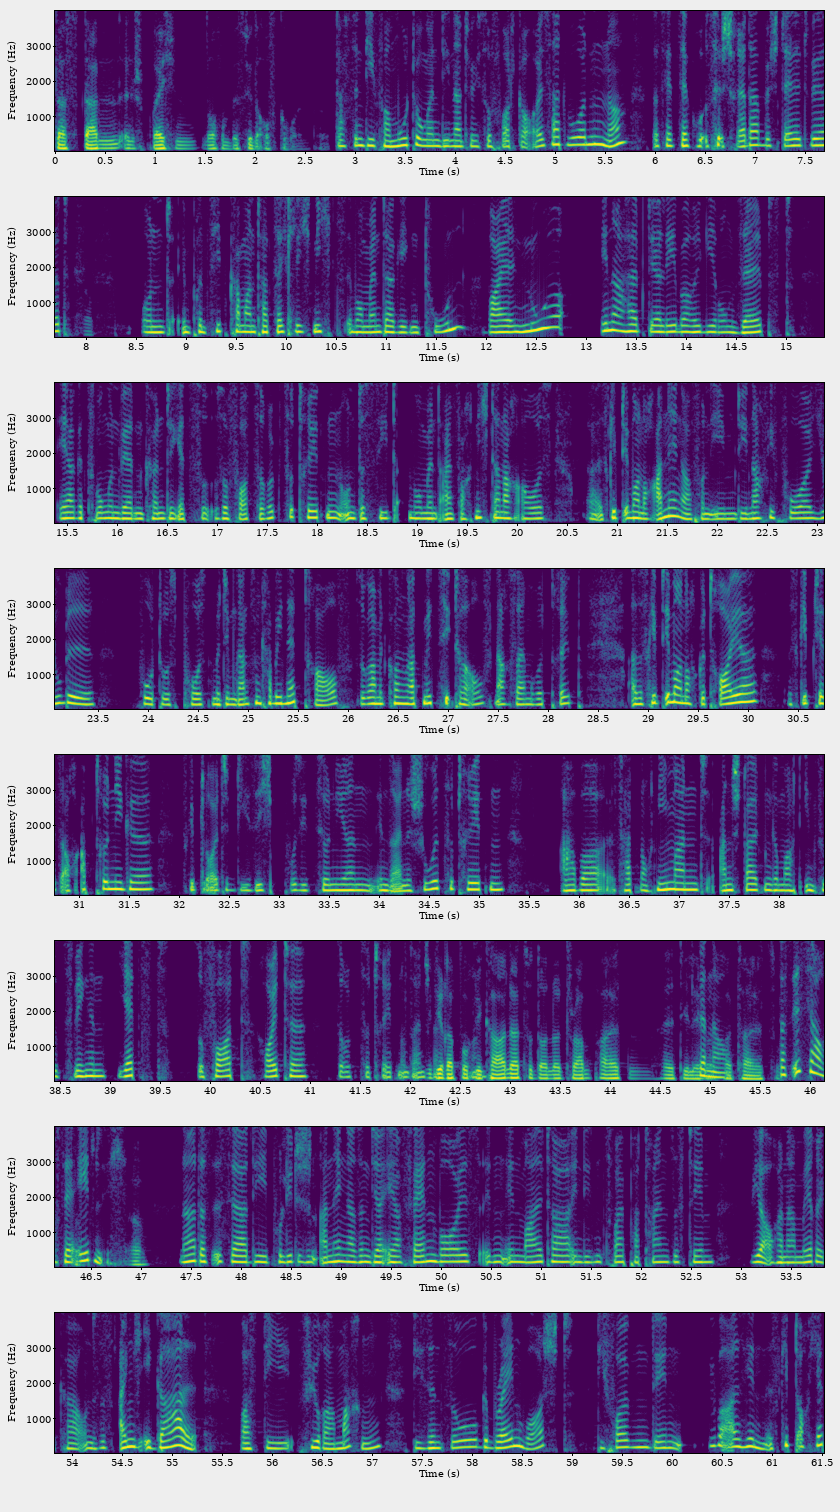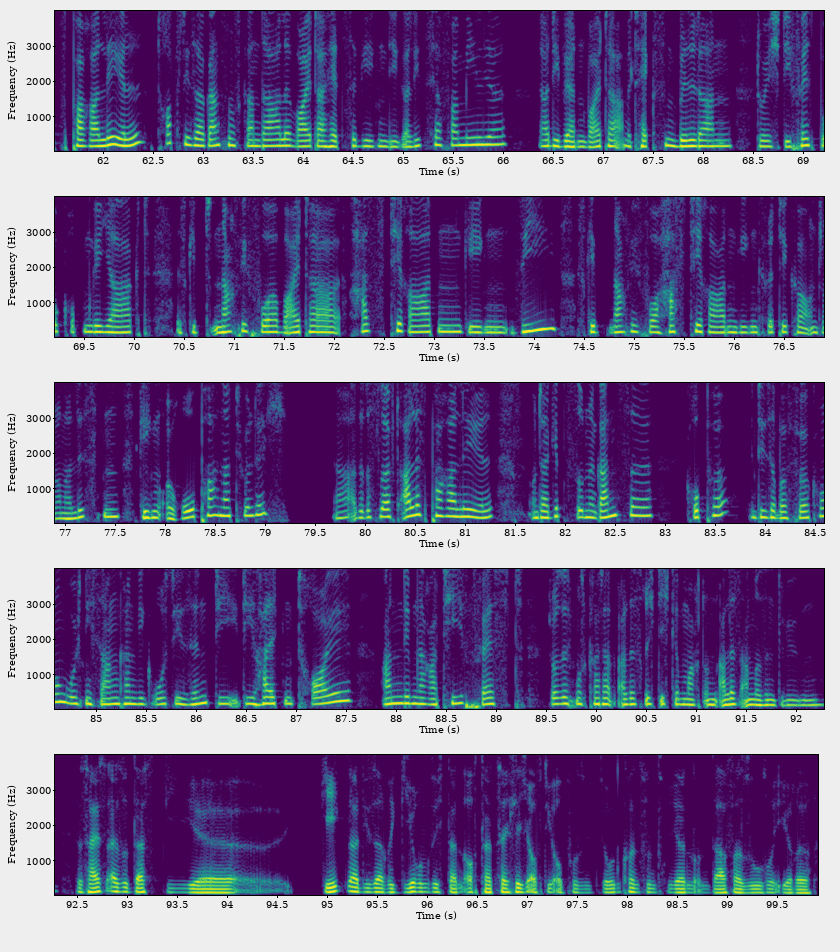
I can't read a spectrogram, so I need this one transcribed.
dass dann entsprechend noch ein bisschen aufgeräumt wird. Das sind die Vermutungen, die natürlich sofort geäußert wurden, ne? dass jetzt der große Schredder bestellt wird. Ja. Und im Prinzip kann man tatsächlich nichts im Moment dagegen tun, weil nur innerhalb der Labour-Regierung selbst er gezwungen werden könnte, jetzt so, sofort zurückzutreten. Und das sieht im Moment einfach nicht danach aus. Äh, es gibt immer noch Anhänger von ihm, die nach wie vor Jubel Fotos posten mit dem ganzen Kabinett drauf, sogar mit Konrad Mitzi drauf nach seinem Rücktritt. Also es gibt immer noch Getreue, es gibt jetzt auch Abtrünnige, es gibt Leute, die sich positionieren, in seine Schuhe zu treten, aber es hat noch niemand Anstalten gemacht, ihn zu zwingen, jetzt, sofort, heute zurückzutreten und seinen Wie die Republikaner zu Donald Trump halten, hält die Labour-Partei genau. zu. Das ist ja auch sehr ähnlich. Ja. Na, das ist ja, die politischen Anhänger sind ja eher Fanboys in, in Malta, in diesem Zwei-Parteien-System wie auch in Amerika. Und es ist eigentlich egal, was die Führer machen. Die sind so gebrainwashed, die folgen den überall hin. Es gibt auch jetzt parallel, trotz dieser ganzen Skandale, weiter Hetze gegen die Galizia-Familie. Ja, die werden weiter mit Hexenbildern durch die Facebook-Gruppen gejagt. Es gibt nach wie vor weiter Hasstiraden gegen sie. Es gibt nach wie vor Hasstiraden gegen Kritiker und Journalisten, gegen Europa natürlich. Ja, also das läuft alles parallel und da gibt es so eine ganze Gruppe in dieser Bevölkerung, wo ich nicht sagen kann, wie groß die sind, die, die halten treu an dem Narrativ fest, Joseph Muscat hat alles richtig gemacht und alles andere sind Lügen. Das heißt also, dass die äh, Gegner dieser Regierung sich dann auch tatsächlich auf die Opposition konzentrieren und da versuchen, ihre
